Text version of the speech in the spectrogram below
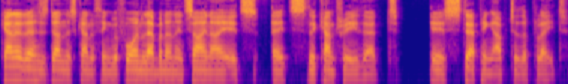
Canada has done this kind of thing before in Lebanon, in Sinai. It's it's the country that is stepping up to the plate.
